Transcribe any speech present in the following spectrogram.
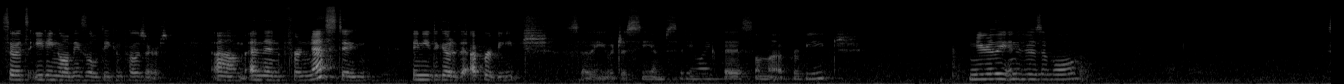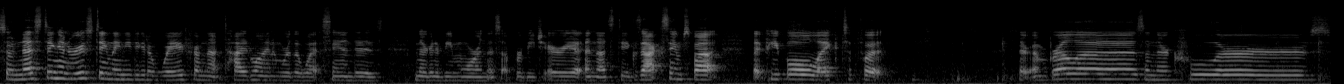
So it's eating all these little decomposers. Um, and then for nesting, they need to go to the upper beach. So you would just see them sitting like this on the upper beach. Nearly invisible. So nesting and roosting, they need to get away from that tide line and where the wet sand is, and they're going to be more in this upper beach area, and that's the exact same spot that people like to put their umbrellas and their coolers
